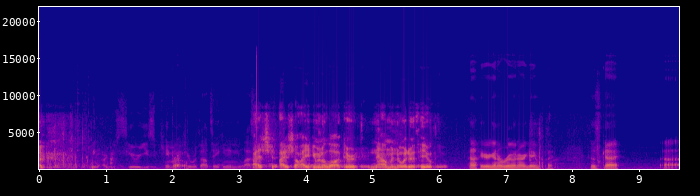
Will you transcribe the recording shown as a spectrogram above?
Uh, I mean, are you serious? You came Bro. out here without taking any lessons? I, sh- I shot you in a locker, now I'm annoyed with you. Huh, you're gonna ruin our gameplay. This guy. Uh,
